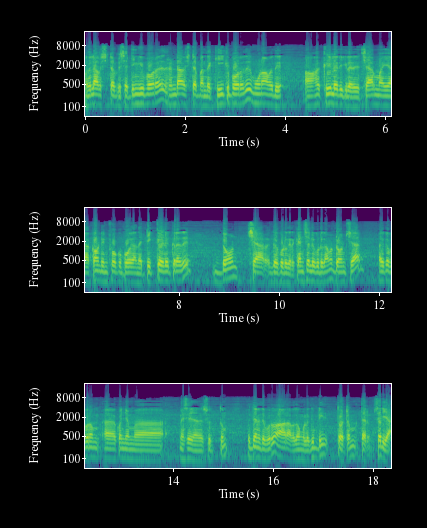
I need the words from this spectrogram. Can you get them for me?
முதலாவது ஸ்டெப் செட்டிங்கு போறது ரெண்டாவது ஸ்டெப் அந்த கீக்கு போறது மூணாவது ஆக கீழே இருக்கிறது. ஷேர் மை அக்கௌண்ட் இன்ஃபோக்கு போய் அந்த டிக் எடுக்கிறது. டோன்ட் ஷேர் கொடுக்குறது கேன்சல் கொடுக்காம டோன்ட் ஷேர் அதுக்கப்புறம் கொஞ்சம் மெசேஜ் சுத்தும். சுத்தினது பூர்வம் ஆறாவது உங்களுக்கு இப்படி தோற்றம் தரும். சரியா?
